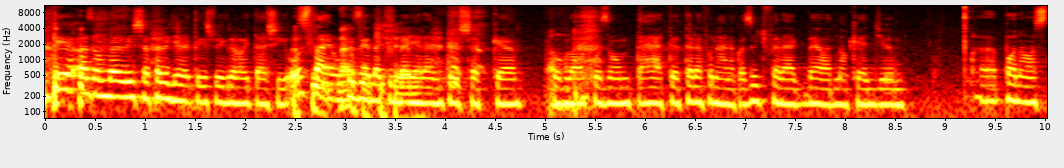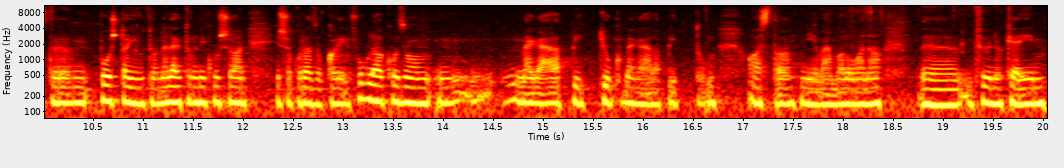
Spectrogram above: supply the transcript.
Oké, azon belül is a felügyeleti és végrehajtási osztályon közérdekű bejelentésekkel foglalkozom, tehát telefonálnak az ügyfelek, beadnak egy panaszt postai úton, elektronikusan, és akkor azokkal én foglalkozom, megállapítjuk, megállapítom azt a nyilvánvalóan a főnökeim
